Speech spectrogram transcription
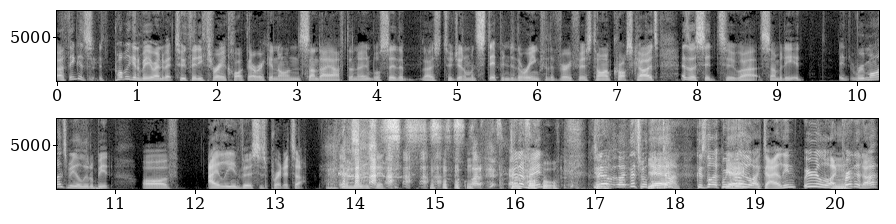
I think it's, it's probably going to be around about two thirty, three o'clock. They reckon on Sunday afternoon. We'll see the, those two gentlemen step into the ring for the very first time. Cross codes. As I said to uh, somebody, it it reminds me a little bit of Alien versus Predator. In a movie sense. Do you know what I mean? You know, like that's what Yeah. they've done. Because like we Yeah. really liked Alien, we really liked Mm. Predator,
